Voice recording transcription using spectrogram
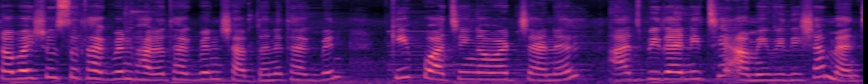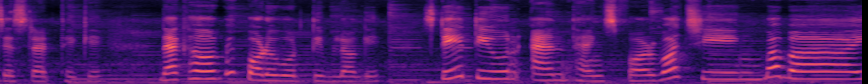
সবাই সুস্থ থাকবেন, ভালো থাকবেন, সাবধানে থাকবেন। কিপ ওয়াচিং আওয়ার চ্যানেল আজ বিদায় নিচ্ছে আমি বিদিশা ম্যানচেস্টার থেকে। দেখা হবে পরবর্তী ব্লগে stay tune and thanks for watching bye bye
